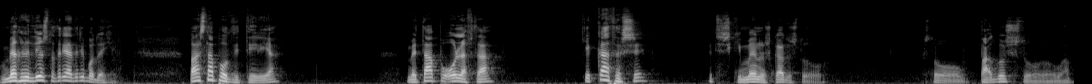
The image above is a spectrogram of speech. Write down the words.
μέχρι 2 στα 3 τρίποντα έχει. Πας στα αποδητήρια, μετά από όλα αυτά, και κάθεσαι έτσι σκυμμένος κάτω στο, στο πάγκο, στο,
